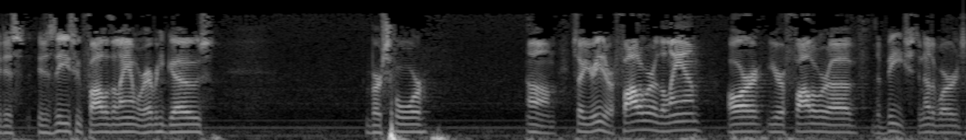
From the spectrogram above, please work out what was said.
It is, it is these who follow the Lamb wherever he goes. Verse 4. Um, so you're either a follower of the Lamb or you're a follower of the beast. In other words,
